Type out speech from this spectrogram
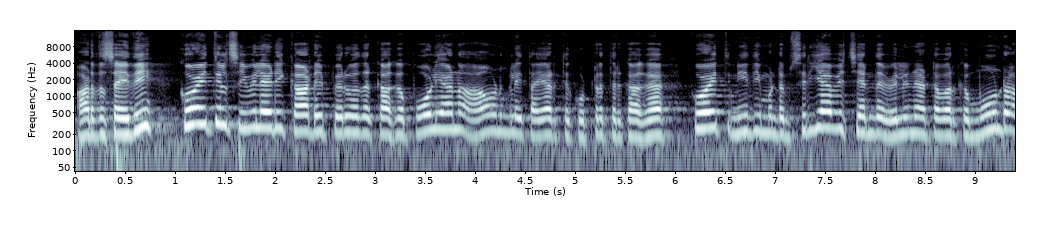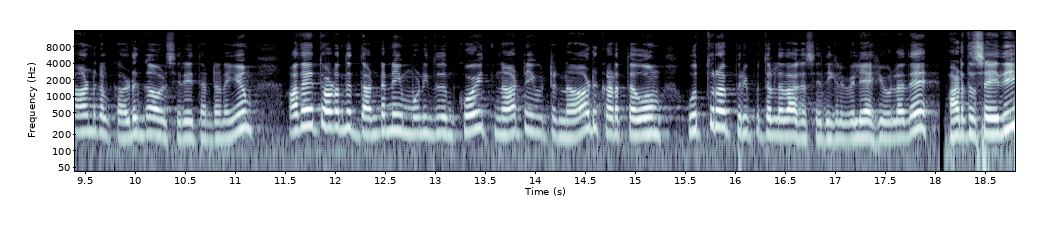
அடுத்த செய்தி குவைத்தில் சிவில் ஐடி கார்டை பெறுவதற்காக போலியான ஆவணங்களை தயாரித்த குற்றத்திற்காக குவைத் நீதிமன்றம் சிரியாவைச் சேர்ந்த வெளிநாட்டவருக்கு மூன்று ஆண்டுகள் கடுங்காவல் சிறை தண்டனையும் அதைத் தொடர்ந்து தண்டனை முடிந்ததும் குவைத் நாட்டை விட்டு நாடு கடத்தவும் உத்தரவு பிறப்பித்துள்ளதாக செய்திகள் வெளியாகியுள்ளது. அடுத்த செய்தி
